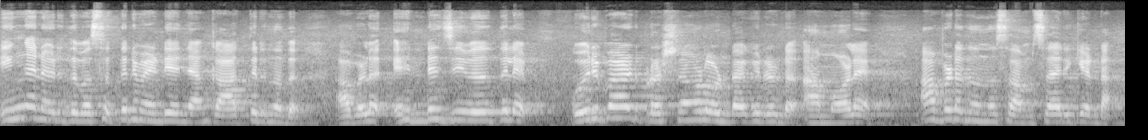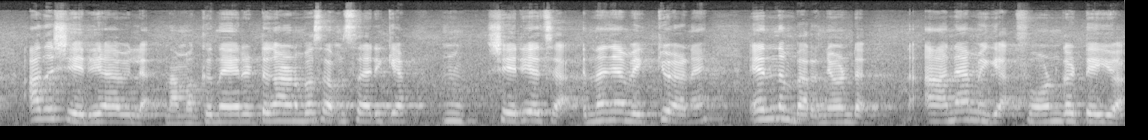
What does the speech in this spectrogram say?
ഇങ്ങനെ ഒരു ദിവസത്തിന് വേണ്ടിയാണ് ഞാൻ കാത്തിരുന്നത്. അവൾ എന്റെ ജീവിതത്തിൽ ഒരുപാട് പ്രശ്നങ്ങൾ ഉണ്ടാക്കിയിട്ടുണ്ട്. ആ മോളെ അവിടെ നിന്ന് സംസാരിക്കണ്ട. അത് ശരിയാവില്ല. നമുക്ക് നേരിട്ട് കാണുമ്പോൾ സംസാരിക്കാം. ശരിയച്ചാ. ശരി എന്നാൽ ഞാൻ വെക്കുവാണേ. എന്നും പറഞ്ഞുകൊണ്ട് അനാമിക ഫോൺ കട്ട് ചെയ്യുക.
